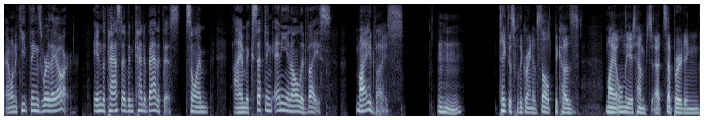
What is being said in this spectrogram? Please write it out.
I want to keep things where they are. In the past I've been kind of bad at this, so I'm I am accepting any and all advice. My advice Mm-hmm. take this with a grain of salt because my only attempt at separating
